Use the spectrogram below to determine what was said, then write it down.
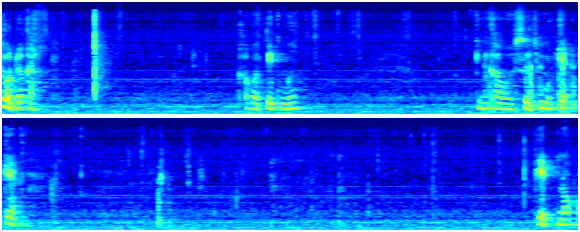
โทษด้วยกันเขาก็ติดมือกินเขาวซื้อที่หมูแกะแกะเผ็ดเนาะ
